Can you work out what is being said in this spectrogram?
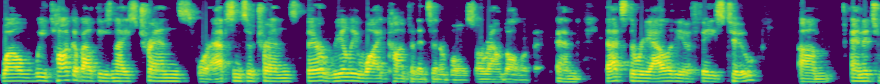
while we talk about these nice trends or absence of trends, there are really wide confidence intervals around all of it. And that's the reality of phase two. Um, and it's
